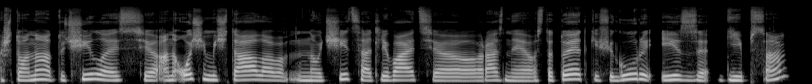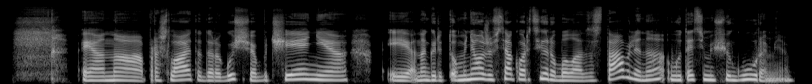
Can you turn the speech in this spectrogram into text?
что она отучилась, она очень мечтала научиться отливать э, разные статуэтки, фигуры из гипса. И она прошла это дорогущее обучение. И она говорит, у меня уже вся квартира была заставлена вот этими фигурами.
